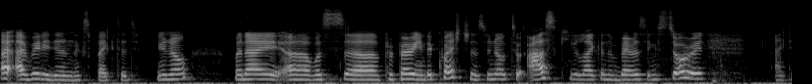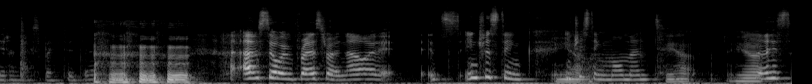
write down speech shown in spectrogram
I, I really didn't expect it. You know, when I uh, was uh, preparing the questions, you know, to ask you like an embarrassing story, I didn't expect it. Uh, I'm so impressed right now. I, it's interesting, Yeah. interesting moment. yeah, yeah. Nice.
